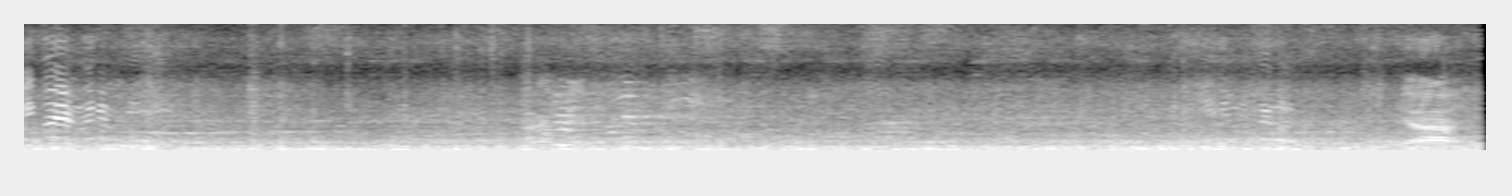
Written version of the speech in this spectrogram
Itu yang mana? Tangan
